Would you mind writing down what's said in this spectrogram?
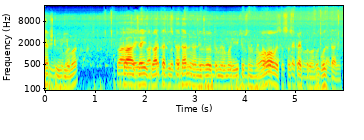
નેક્સ્ટ વિડીયોમાં. તો આ જય દ્વારકાધીશ બધાને. અને જો તમે અમારી યુટ્યુબ ચેનલ નવા હોય તો સબસ્ક્રાઈબ કરવાનું ભૂલતા નહીં.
